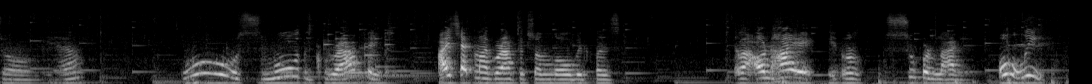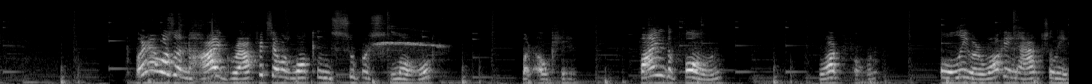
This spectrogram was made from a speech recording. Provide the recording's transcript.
So, yeah. Ooh, smooth graphics. I set my graphics on low because uh, on high it was super laggy. Holy! When I was on high graphics, I was walking super slow. But okay. Find the phone. What phone? Oh, Holy, we're walking actually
